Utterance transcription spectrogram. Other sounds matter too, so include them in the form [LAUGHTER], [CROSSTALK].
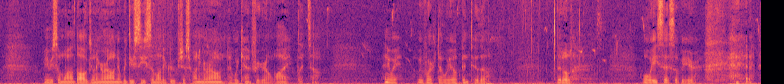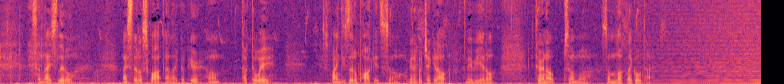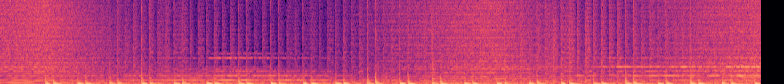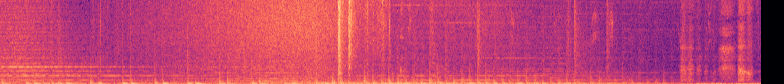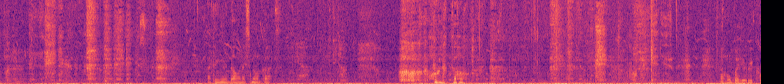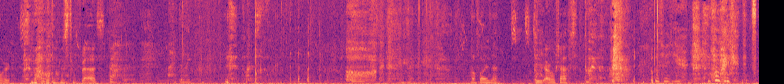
maybe some wild dogs running around, and we do see some other groups just running around that we can't figure out why. But uh, anyway, we've worked our way up into the little oasis over here. [LAUGHS] it's a nice little nice little spot I like up here. Um, tucked away. Just find these little pockets, so we're gonna go check it out. Maybe it'll turn up some uh, some luck like old times. Down. I smell guts. Holy cow! Oh my goodness! I hope I hit record. [LAUGHS] I think it was too fast. I had to like. [LAUGHS] How far is that? Two arrow shafts. [LAUGHS] It was right here. Oh my goodness.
